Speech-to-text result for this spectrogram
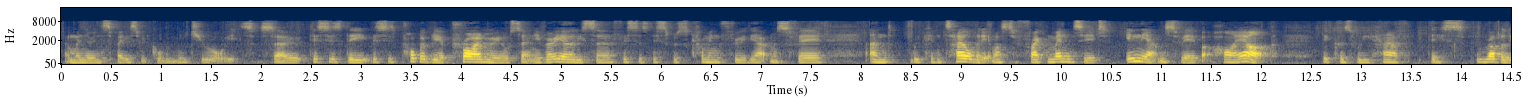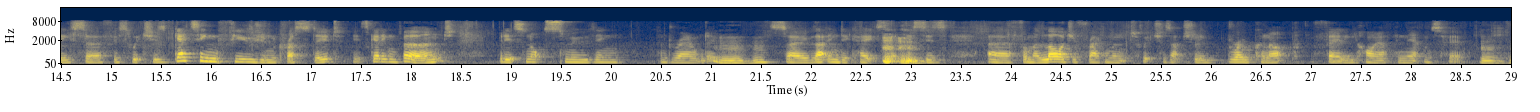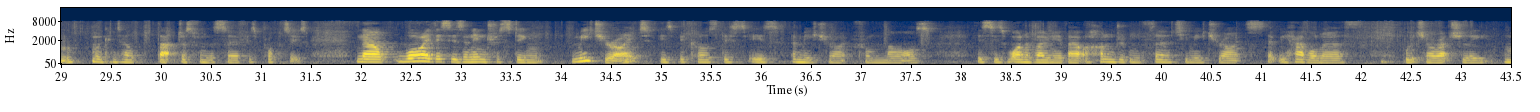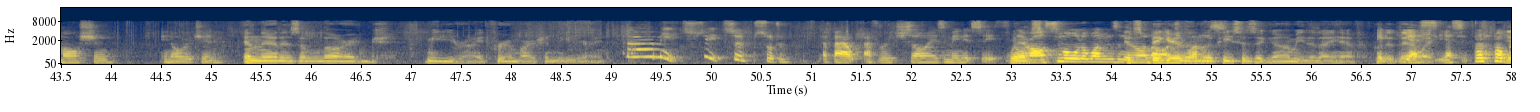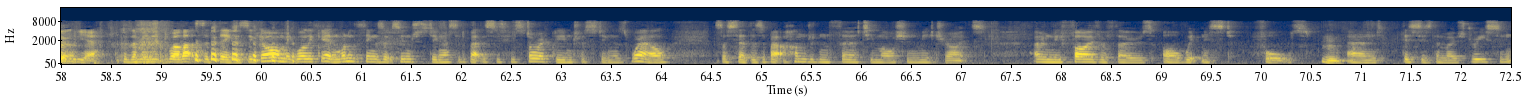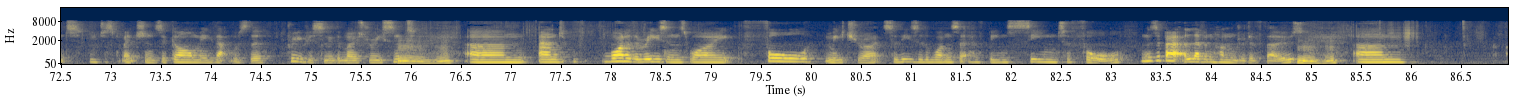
And when they're in space, we call them meteoroids. So this is the this is probably a primary or certainly a very early surface as this was coming through the atmosphere, and we can tell that it must have fragmented in the atmosphere, but high up, because we have this rubbly surface which is getting fusion crusted. It's getting burnt, but it's not smoothing and rounding. Mhm. So that indicates that this is uh, from a larger fragment which has actually broken up fairly high up in the atmosphere. Mhm. We can tell that just from the surface properties. Now, why this is an interesting meteorite is because this is a meteorite from Mars. This is one of only about 130 meteorites that we have on Earth which are actually Martian in origin. And that is a large meteorite for a Martian meteorite. Um, it's it's a sort of about average size. I mean, it's, it's Well, there it's- are smaller ones and there are larger ones. It's bigger than the piece of Zagami that I have. Put it, that yes, way. yes, but probably yeah. Because I mean, well, that's the thing. Zagami. Well, again, one of the things that's interesting. I said about this is historically interesting as well. As I said, there's about 130 Martian meteorites. Only five of those are witnessed falls, Mm. and this is the most recent. You just mentioned Zagami. That was the previously the most recent. Mhm. Um, and one of the reasons why fall meteorites, so these are the ones that have been seen to fall, and there's about 1,100 of those, Mhm. um,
